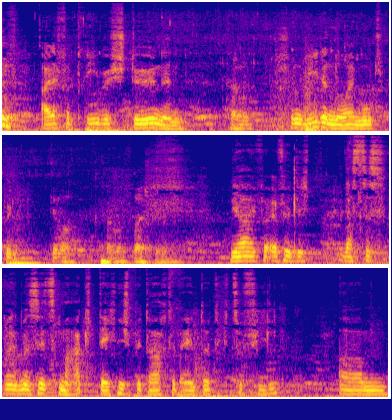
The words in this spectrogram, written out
alle Vertriebe stöhnen. Schon wieder neue Mutspiel. Genau, kann man vorstellen. Ja, ich veröffentliche, was das, wenn man es jetzt markttechnisch betrachtet, eindeutig zu viel. Ähm,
